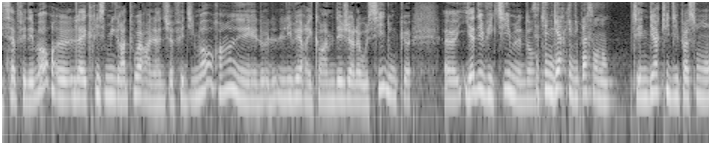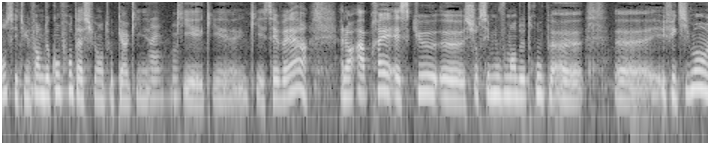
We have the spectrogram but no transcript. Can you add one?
ça fait des morts. la crise migratoire, elle a déjà fait 10 morts. Hein, et l'hiver est quand même déjà là aussi. Donc euh, il y a des victimes. C'est une guerre qui ne dit pas son nom. C'est une guerre qui ne dit pas son nom, c'est une forme de confrontation en tout cas qui, qui, est, qui, est, qui, est, sévère. Alors après, est-ce que euh, sur ces mouvements de troupes, euh, euh, effectivement,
